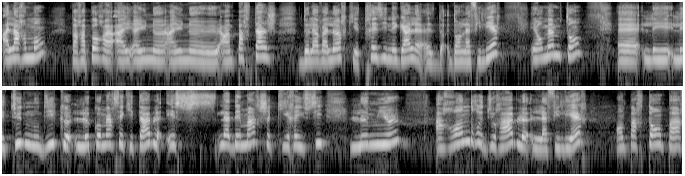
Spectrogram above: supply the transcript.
alarmant par rapport à, un partage de la valeur qui est très inégal euh, dans la filière. Et en même temps, euh, l'étude nous dit que le commerce équitable est la démarche qui réussit le mieux à rendre durable la filière en partant par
